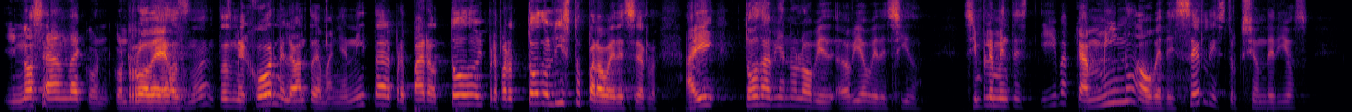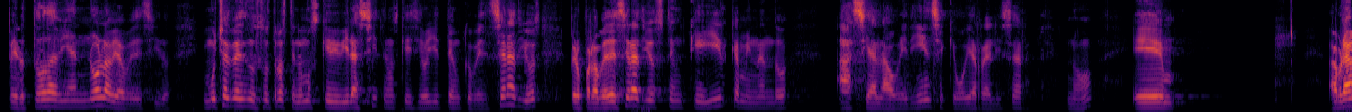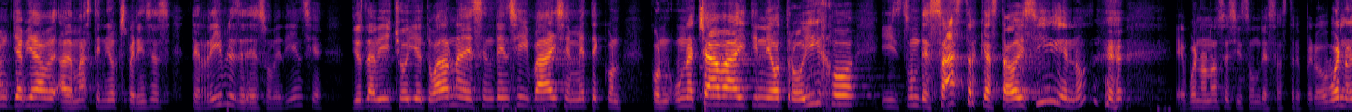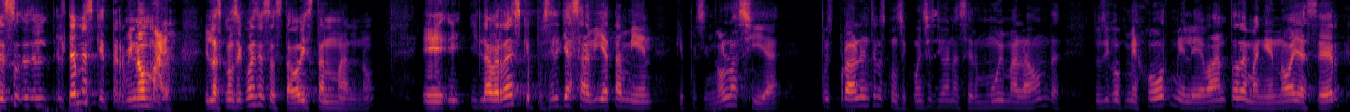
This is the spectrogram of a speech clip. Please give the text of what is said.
y no se anda con, con, rodeos, ¿no? Entonces mejor me levanto de mañanita, preparo todo y preparo todo listo para obedecerlo. Ahí todavía no lo había obedecido. Simplemente iba camino a obedecer la instrucción de Dios, pero todavía no lo había obedecido. Y muchas veces nosotros tenemos que vivir así, tenemos que decir, oye, tengo que obedecer a Dios, pero para obedecer a Dios tengo que ir caminando hacia la obediencia que voy a realizar, ¿no? Eh, Abraham ya había además tenido experiencias terribles de desobediencia. Dios le había dicho, oye, te voy a dar una descendencia y va y se mete con, una chava y tiene otro hijo y es un desastre que hasta hoy sigue, ¿no? Eh, bueno, no sé si es un desastre, pero bueno, el, tema es que terminó mal y las consecuencias hasta hoy están mal, ¿no? Eh, y, la verdad es que pues él ya sabía también que pues si no lo hacía, pues probablemente las consecuencias iban a ser muy mala onda. Entonces dijo, mejor me levanto de mañana, no vaya a ser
